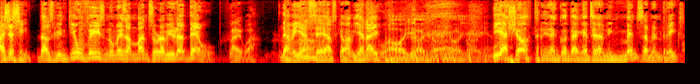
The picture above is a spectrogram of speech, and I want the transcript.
Això sí, dels 21 fills només en van sobreviure 10. L'aigua. Devien ser els que bevien aigua. Oi, oi, oi, oi, oi. I això, tenint en compte que aquests eren immensament rics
